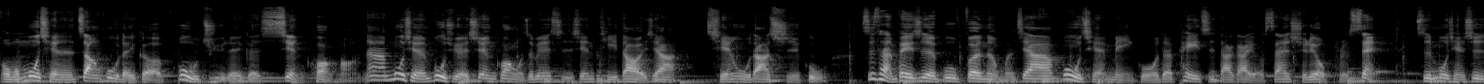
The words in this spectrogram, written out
我们目前账户的一个布局的一个现况哈。那目前布局的现况，我这边只先提到一下前五大持股。资产配置的部分呢，我们家目前美国的配置大概有三十六 percent，是目前是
